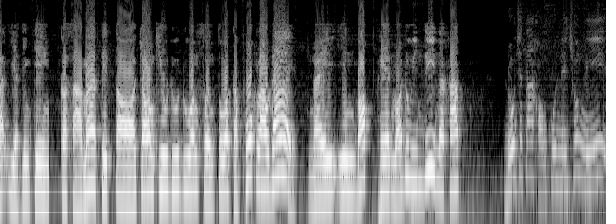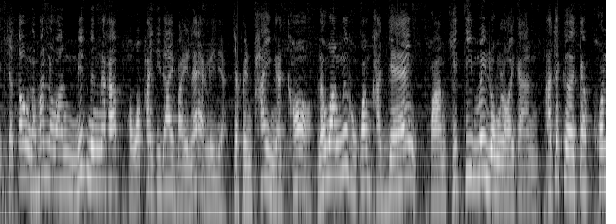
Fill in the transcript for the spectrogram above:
ละเอียดจริง ๆ ก็สามารถติดต่อจองคิวดูดวงส่วนตัวกับพวกเราได้ ในอินบ็อกซ์เพจหมอดูอินดี้นะครับ ดวงชะตาของคุณในช่วงนี้จะต้องระมัดระวังนิดนึงนะครับ เพราะว่าไพ่ที่ได้ใบแรกเลยเนี่ยจะเป็นไพ่งัดข้อ ระวังเรื่องของความขัดแย้ง ความคิดที่ไม่ลงรอยกัน อาจจะเกิดกับคน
